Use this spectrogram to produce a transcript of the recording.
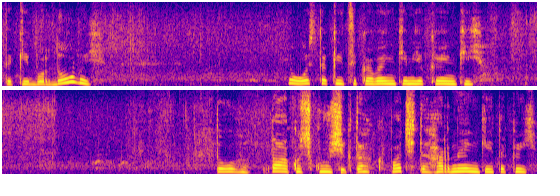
Такий бордовий. І ось такий цікавенький, м'якенький. То також кущик, так, бачите, гарненький такий.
